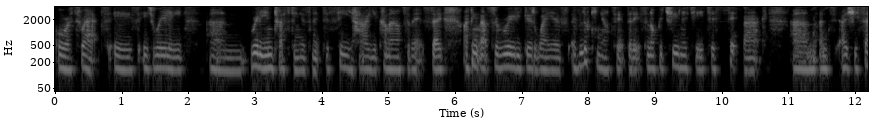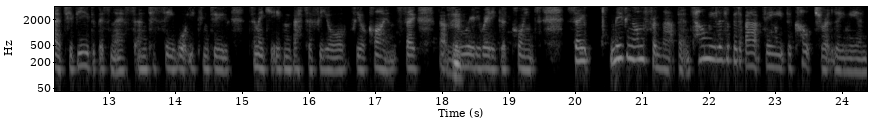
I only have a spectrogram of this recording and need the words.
or a threat is is really um, really interesting, isn't it, to see how you come out of it. So I think that's a really good way of, of looking at it, that it's an opportunity to sit back um, and, as you said, to view the business and to see what you can do to make it even better for your for your clients. So that's mm. a really, really good point. So moving on from that then, tell me a little bit about the, the culture at Lumion.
